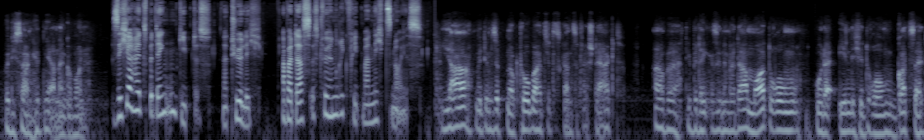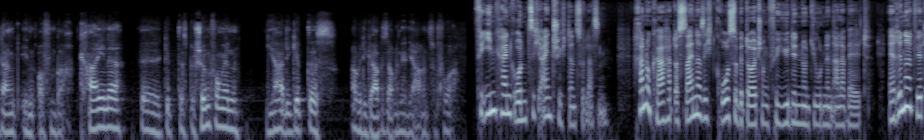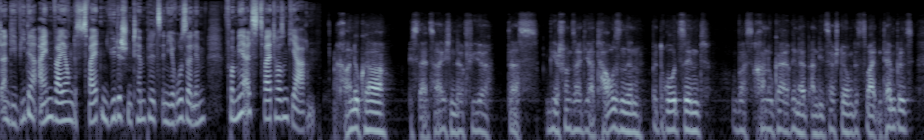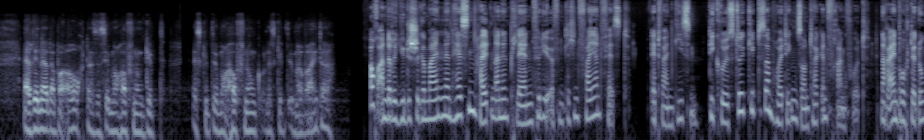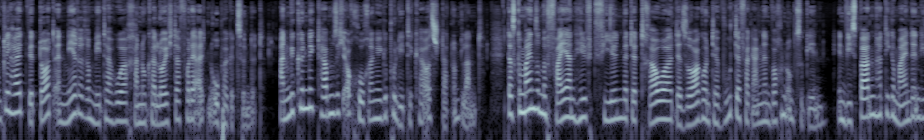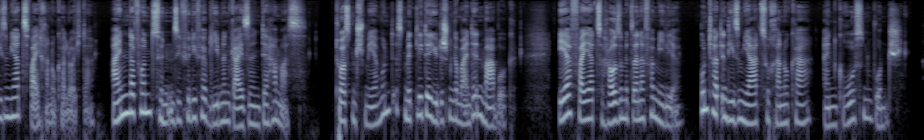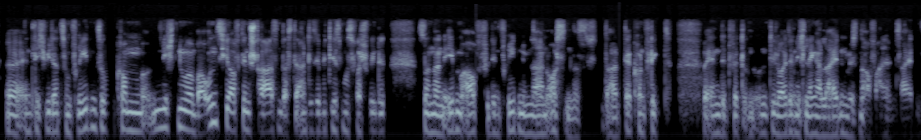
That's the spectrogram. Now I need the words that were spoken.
würde ich sagen, hätten die anderen gewonnen. Sicherheitsbedenken gibt es, natürlich. Aber das ist für Henrik Friedmann nichts Neues. Ja, mit dem 7. Oktober hat sich das Ganze verstärkt. Aber die Bedenken sind immer da. Morddrohungen oder ähnliche Drohungen, Gott sei Dank in Offenbach. Keine äh, gibt es Beschimpfungen. Ja, die gibt es, aber die gab es auch in den Jahren zuvor. Für ihn kein Grund, sich einschüchtern zu lassen. Chanukka hat aus seiner Sicht große Bedeutung für Jüdinnen und Juden in aller Welt. Erinnert wird an die Wiedereinweihung des zweiten jüdischen Tempels in Jerusalem vor mehr als 2000 Jahren. Chanukka ist ein Zeichen dafür, dass wir schon seit Jahrtausenden bedroht sind. Was Chanukka erinnert an die Zerstörung des zweiten Tempels, erinnert aber auch, dass es immer Hoffnung gibt. Es gibt immer Hoffnung und es gibt immer weiter. Auch andere jüdische Gemeinden in Hessen halten an den Plänen für die öffentlichen Feiern fest etwa in Gießen. Die größte gibt es am heutigen Sonntag in Frankfurt. Nach Einbruch der Dunkelheit wird dort ein mehrere Meter hoher Chanukka-Leuchter vor der alten Oper gezündet. Angekündigt haben sich auch hochrangige Politiker aus Stadt und Land. Das gemeinsame Feiern hilft vielen, mit der Trauer, der Sorge und der Wut der vergangenen Wochen umzugehen. In Wiesbaden hat die Gemeinde in diesem Jahr zwei Chanukka-Leuchter. Einen davon zünden sie für die verbliebenen Geiseln der Hamas. Thorsten Schmermund ist Mitglied der jüdischen Gemeinde in Marburg. Er feiert zu Hause mit seiner Familie und hat in diesem Jahr zu Chanukka einen großen Wunsch. Äh, endlich wieder zum Frieden zu kommen, nicht nur bei uns hier auf den Straßen, dass der Antisemitismus verschwindet, sondern eben auch für den Frieden im Nahen Osten, dass da der Konflikt beendet wird und, und die Leute nicht länger leiden müssen auf allen Seiten.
